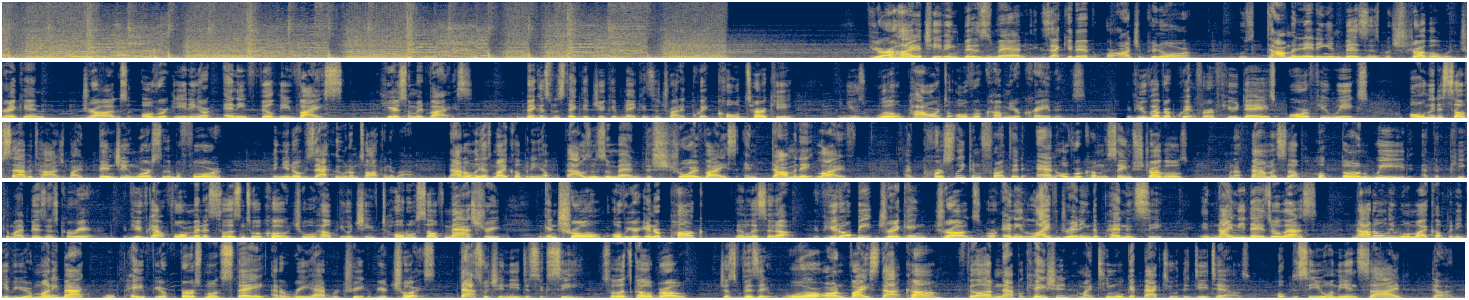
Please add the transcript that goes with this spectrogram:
You're a high achieving businessman, executive, or entrepreneur who's dominating in business but struggle with drinking, drugs, overeating, or any filthy vice, here's some advice. The biggest mistake that you could make is to try to quit cold turkey and use willpower to overcome your cravings. If you've ever quit for a few days or a few weeks only to self sabotage by binging worse than before, then you know exactly what I'm talking about. Not only has my company helped thousands of men destroy vice and dominate life, I personally confronted and overcome the same struggles when I found myself hooked on weed at the peak of my business career. If you've got four minutes to listen to a coach who will help you achieve total self mastery and control over your inner punk, then listen up. If you don't beat drinking, drugs, or any life draining dependency in 90 days or less, not only will my company give you your money back, we'll pay for your first month's stay at a rehab retreat of your choice. That's what you need to succeed. So let's go, bro. Just visit waronvice.com, fill out an application, and my team will get back to you with the details. Hope to see you on the inside. Done.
